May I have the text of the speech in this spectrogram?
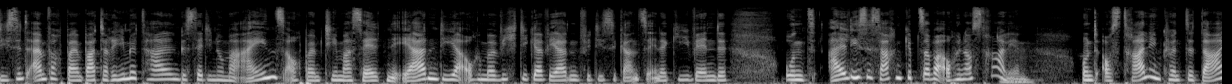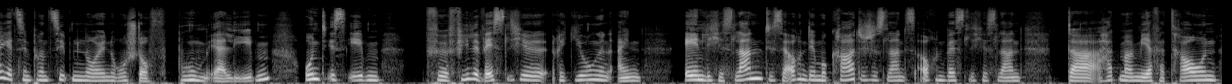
die sind einfach beim Batteriemetallen bisher die Nummer eins, auch beim Thema seltene Erden, die ja auch immer wichtiger werden für diese ganze Energiewende. Und all diese Sachen gibt's aber auch in Australien. Mhm. Und Australien könnte da jetzt im Prinzip einen neuen Rohstoffboom erleben und ist eben für viele westliche Regierungen ein ähnliches Land, ist ja auch ein demokratisches Land, ist auch ein westliches Land. Da hat man mehr Vertrauen,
